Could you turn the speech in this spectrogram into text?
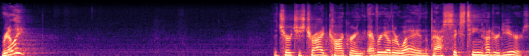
Really? The church has tried conquering every other way in the past 1600 years.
